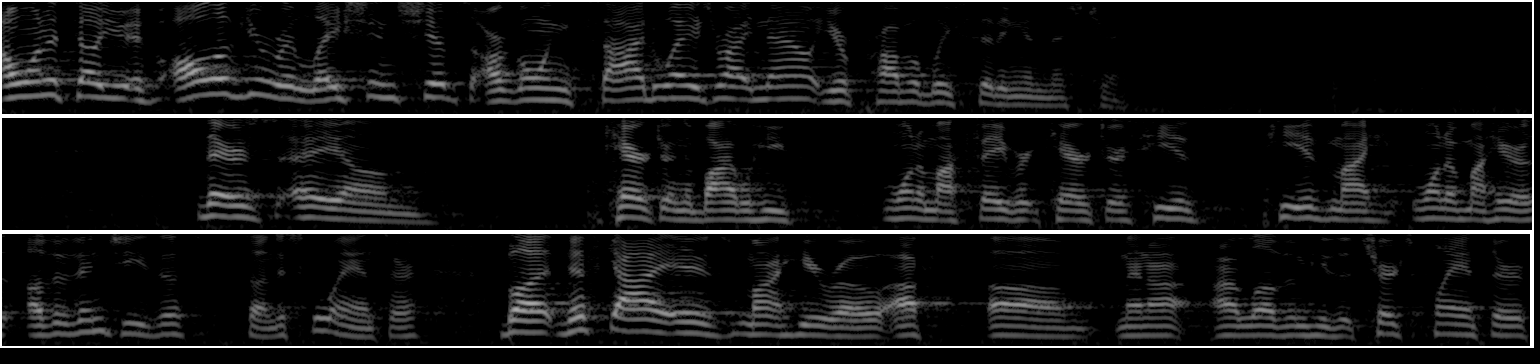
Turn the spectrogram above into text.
I want to tell you if all of your relationships are going sideways right now, you're probably sitting in this chair. There's a um, character in the Bible. He's one of my favorite characters. He is he is my one of my heroes, other than Jesus. Sunday school answer. But this guy is my hero. I, um, man, I, I love him. He's a church planter.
